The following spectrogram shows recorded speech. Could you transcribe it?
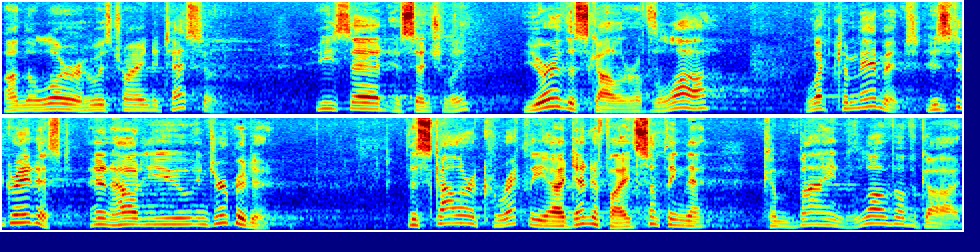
on the lawyer who was trying to test him. He said, essentially, You're the scholar of the law. What commandment is the greatest, and how do you interpret it? The scholar correctly identified something that combined love of God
